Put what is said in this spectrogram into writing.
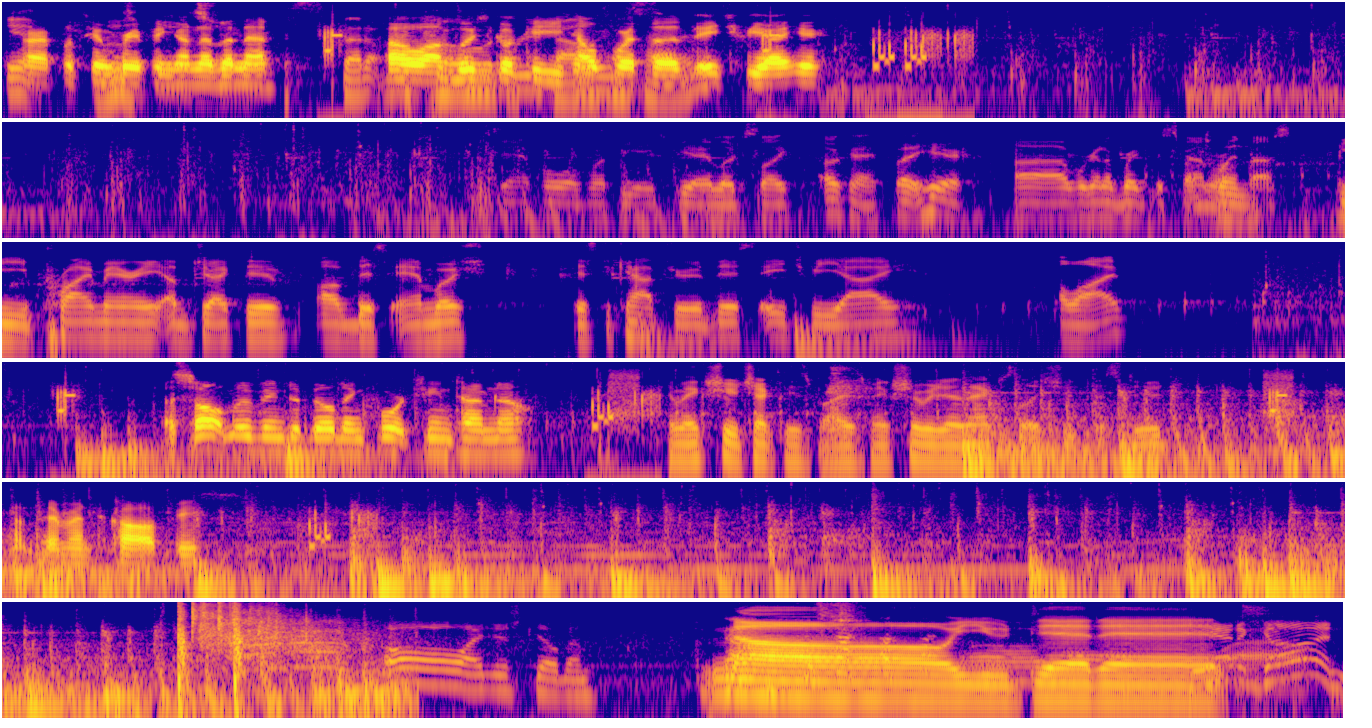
Yeah, Alright, platoon briefing bitch. under the net. Oh, uh, October Moose Cookie, you help with the time. HVI here. example of what the HVI looks like. Okay, but here, uh, we're gonna break this down real Twin. fast. The primary objective of this ambush is to capture this HVI alive. Assault moving to building 14 time now. And make sure you check these bodies. Make sure we didn't accidentally shoot this dude. Sentiment copies. Oh, I just killed him. No, you didn't. had a gun.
